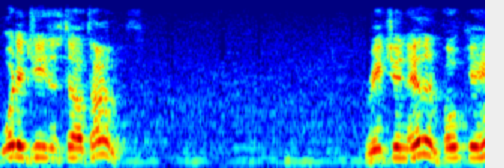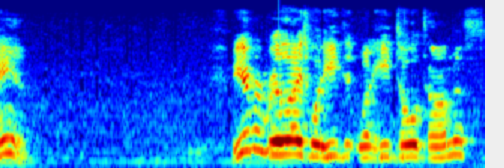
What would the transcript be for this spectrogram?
What did Jesus tell Thomas? Reach in here and poke your hand. You ever realize what he did, what he told Thomas?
